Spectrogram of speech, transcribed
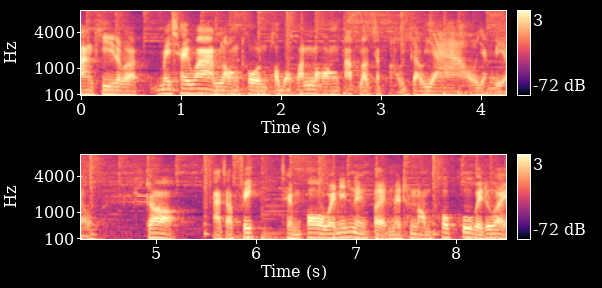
บางทีเราแบบไม่ใช่ว่าลองโทน พอบอกว่าลองปั๊บเราจะเป่ายาวๆอย่างเดียว ก็อาจจะฟิกเทมโปไว้นิดนึงเปิดเมทรนอมควบคู่ไปด้วย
